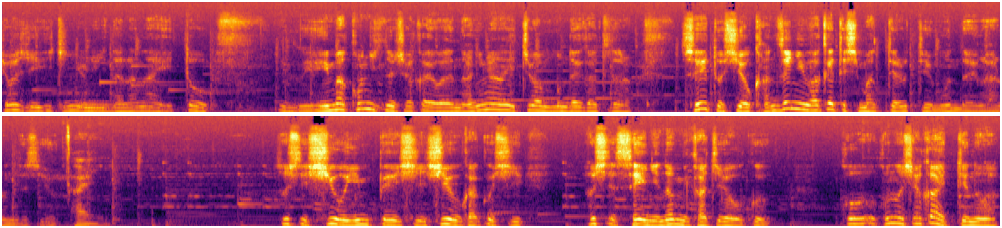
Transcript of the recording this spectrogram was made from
よ。生死一如にならないと今今日の社会は何が一番問題かって言ったら生と死を完全に分けてしまってるっていう問題があるんですよ。はいそして死を隠蔽し死を隠しそして生にのみ価値を置くここの社会っていうのは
